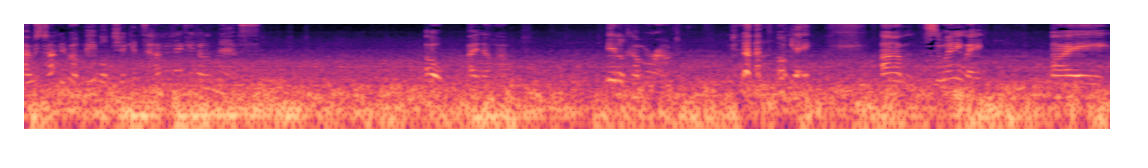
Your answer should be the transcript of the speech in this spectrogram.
I was talking about Mabel chickens. How did I get on this? Oh, I know how it'll come around. okay. Um, so anyway, I,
